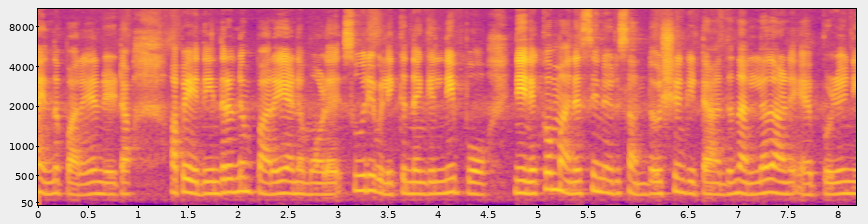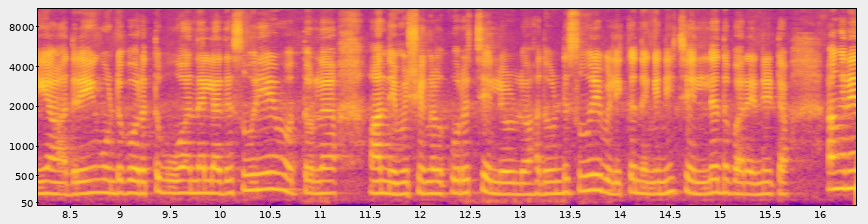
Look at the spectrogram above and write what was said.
എന്ന് പറയണ്ട കേട്ടോ. അപ്പോൾ യതീന്ദ്രനും പറയാണ് മോളെ സൂര്യ വിളിക്കുന്നെങ്കിൽ നീ പോ. നിനക്കും മനസ്സിനൊരു സന്തോഷം കിട്ടാൻ അത് നല്ലതാണ്. എപ്പോഴും നീ ആദരയും കൊണ്ട് പുറത്ത് പോകാമെന്നല്ലാതെ സൂര്യയും ഒത്തുള്ള ആ നിമിഷങ്ങൾ കുറച്ചല്ലേ ഉള്ളൂ. അതുകൊണ്ട് സൂര്യ വിളിക്കുന്നെങ്കിൽ നീ ചെല്ലെന്ന് പറയണ കേട്ടോ. അങ്ങനെ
